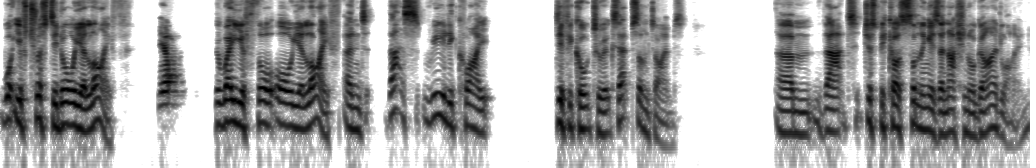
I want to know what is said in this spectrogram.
What you've trusted all your life, yeah, the way you've thought all your life, and that's really quite difficult to accept sometimes. Um, that just because something is a national guideline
